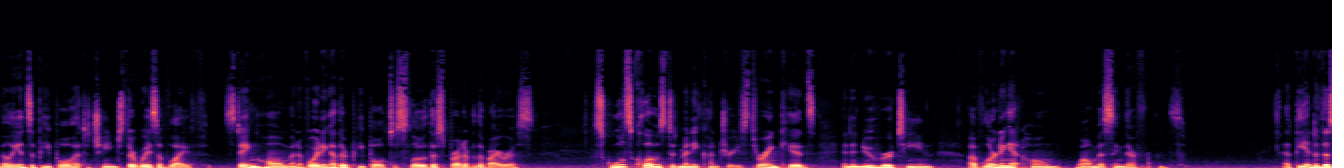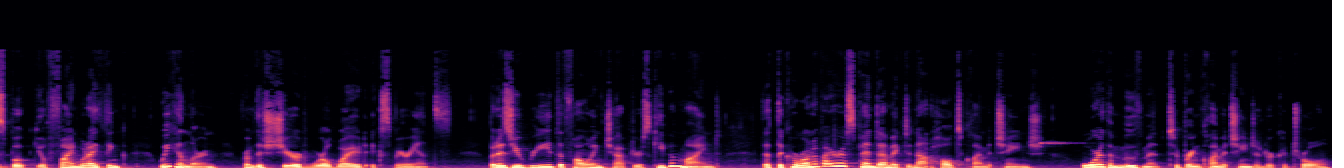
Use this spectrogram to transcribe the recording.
Millions of people had to change their ways of life, staying home and avoiding other people to slow the spread of the virus. Schools closed in many countries, throwing kids in a new routine of learning at home while missing their friends. At the end of this book, you'll find what I think we can learn from this shared worldwide experience. But as you read the following chapters, keep in mind that the coronavirus pandemic did not halt climate change or the movement to bring climate change under control.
